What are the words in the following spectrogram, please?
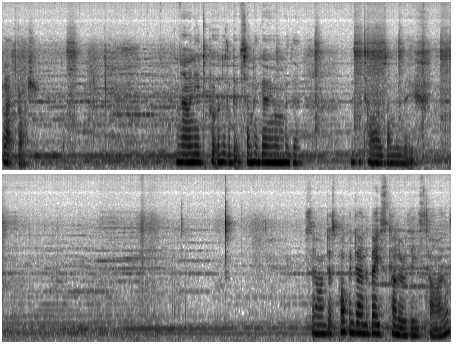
flat brush. Now I need to put a little bit of something going on with the with the tiles on the roof. So I'm just popping down the base colour of these tiles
